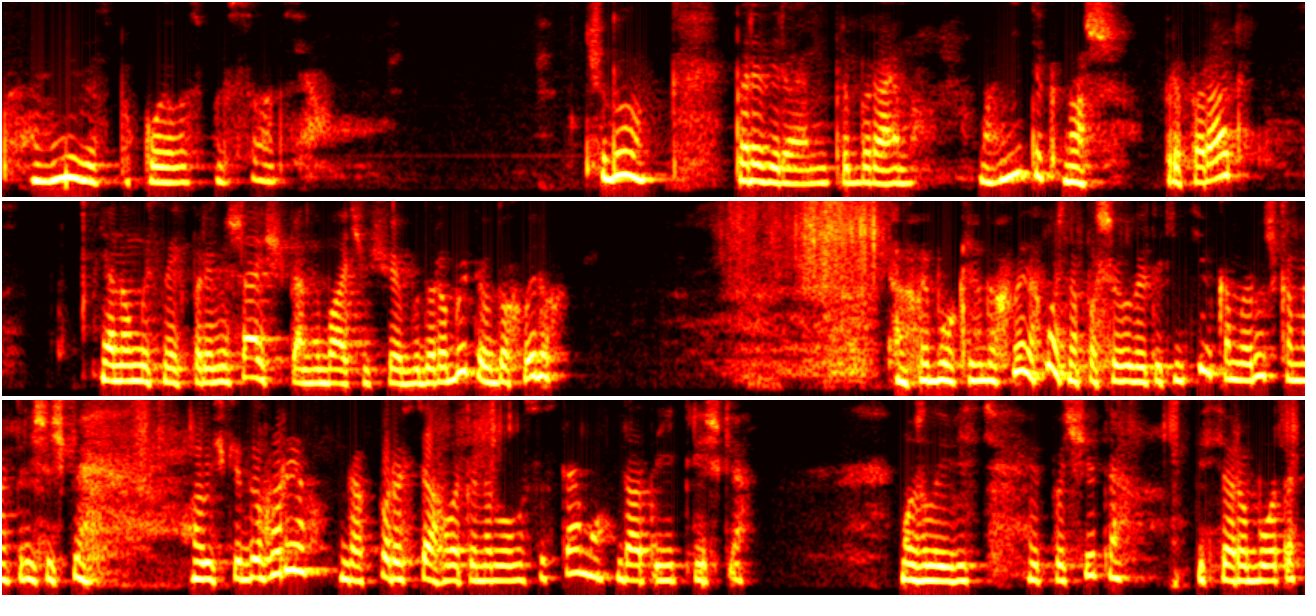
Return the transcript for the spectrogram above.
Все, І заспокоїлась пульсація. Чудово. Перевіряємо, прибираємо магнітик, наш препарат. Я навмисно їх перемішаю, щоб я не бачив, що я буду робити. Вдох-видох. Глибокий вдох-видох. Можна пошевелити кінцівками, ручками трішечки ручки догори, так, порозтягувати нервову систему, дати їй трішки можливість відпочити після роботи.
